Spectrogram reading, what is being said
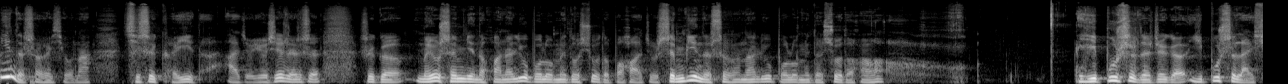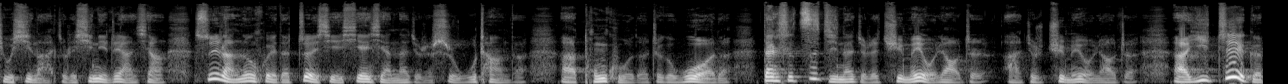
病的时候修呢？其实可以的啊，就有些人是这个没有生病的话呢，六波罗蜜多修的不好，就生病的时候呢，六波罗蜜多修的很好。以不是的这个以不是来修习呢，就是心里这样想。虽然轮回的这些现象呢，就是是无常的啊，痛苦的这个我的，但是自己呢，就是去没有了知啊，就是去没有了者啊，以这个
